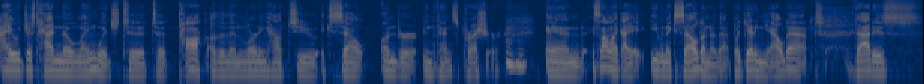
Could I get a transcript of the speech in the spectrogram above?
i just had no language to to talk other than learning how to excel under intense pressure hmm and it's not like i even excelled under that but getting yelled at that is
